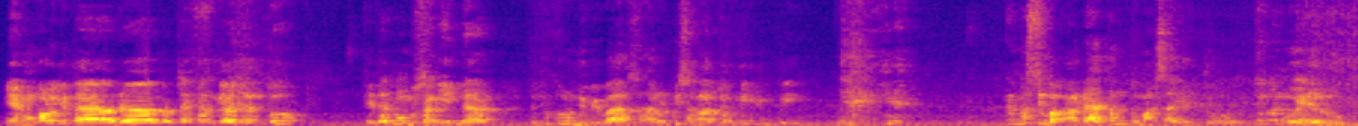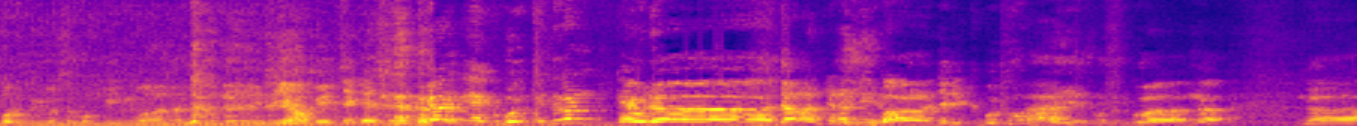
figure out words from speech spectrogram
ya emang kalau kita udah bertekad gak nyentuh kita emang bisa ngindar tapi kalau mimpi basah lu bisa ngatur mimpi. Kan pasti bakal datang tuh masa itu. Itu kan gue kayak udah lupa lu bahasa kopi gimana ini ya becek aja kan kayak kebut itu kan kayak udah jalannya nanti Iya. bakal jadi kebutuhan Iya. maksud gua. Nggak nggak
